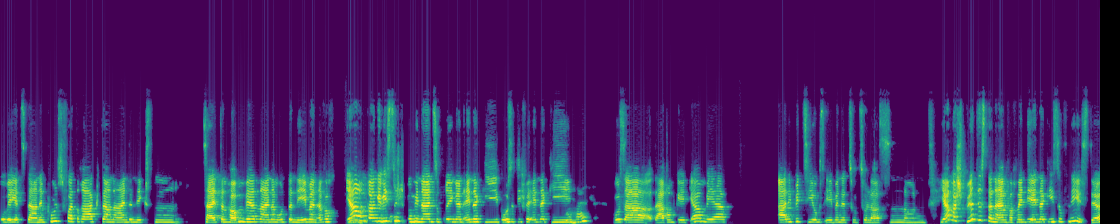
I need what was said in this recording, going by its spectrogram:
wo wir jetzt da einen Impulsvortrag dann auch in der nächsten Zeit dann haben werden in einem Unternehmen, einfach ja, mhm. um da einen gewissen Schwung hineinzubringen, Energie, positive Energie, mhm. Wo es auch darum geht, ja, mehr auch die Beziehungsebene zuzulassen. Und ja, man spürt es dann einfach, wenn die Energie so fließt. Ja.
